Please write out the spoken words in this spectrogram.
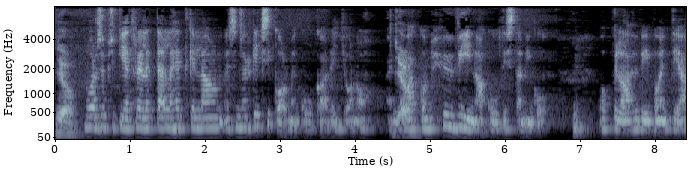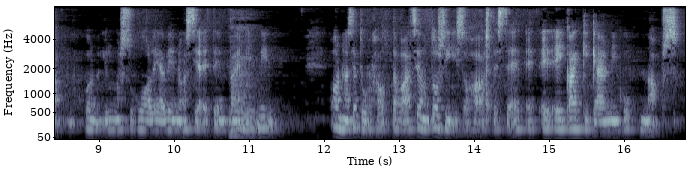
Joo. Nuorisopsykiatreille tällä hetkellä on esimerkiksi kolmen kuukauden jono. Että Joo. vaikka on hyvin akuutista niin kuin oppilaan hyvinvointia, kun on ilmassut huolia ja vienyt asia eteenpäin, mm. niin, niin onhan se turhauttavaa. Että se on tosi iso haaste se, että et, et, ei kaikki käy niin kuin naps.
